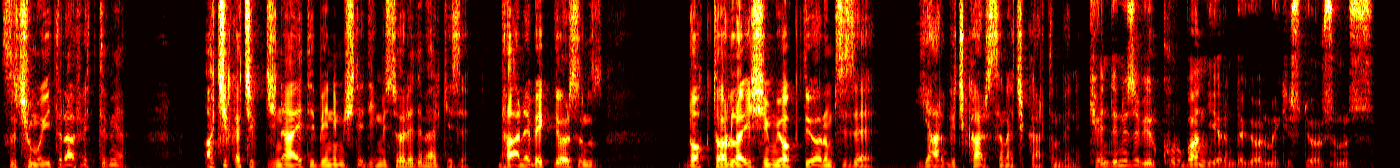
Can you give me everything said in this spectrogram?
Suçumu itiraf ettim ya. Açık açık cinayeti benim işlediğimi söyledim herkese. Daha ne bekliyorsunuz? Doktorla işim yok diyorum size. Yargıç karşısına çıkartın beni. Kendinizi bir kurban yerinde görmek istiyorsunuz.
